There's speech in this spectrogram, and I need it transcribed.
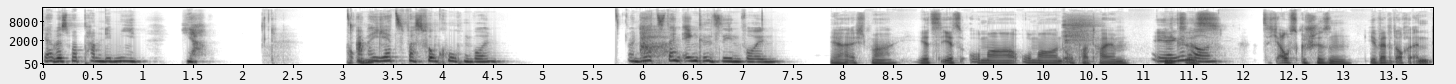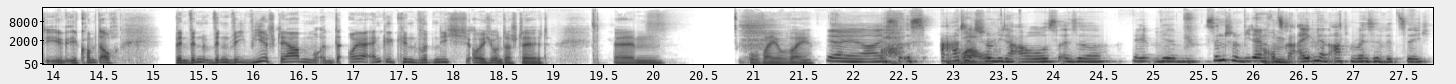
Ja, aber es war Pandemie. Ja, aber Und? jetzt was vom Kuchen wollen. Und jetzt deinen Enkel sehen wollen. Ja, echt mal. Jetzt, jetzt Oma, Oma und Opa-Time. Ja, Nix genau. ist sich ausgeschissen. Ihr werdet auch, ihr, ihr kommt auch, wenn, wenn, wenn wir sterben, euer Enkelkind wird nicht euch unterstellt. Ähm, oh wei, oh wei. Ja, ja, es, Oh, es artet wow. schon wieder aus. Also wir, sind schon wieder Warum- in unserer eigenen Art und Weise witzig.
